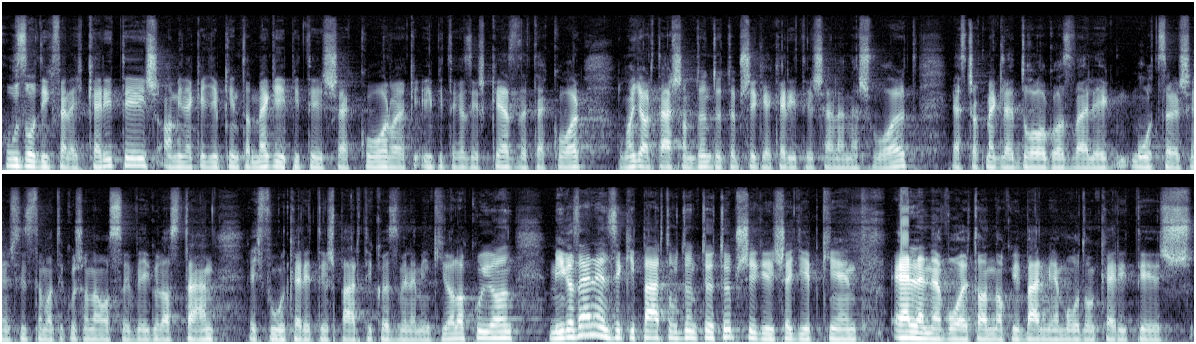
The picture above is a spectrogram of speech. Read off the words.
húzódik fel egy kerítés, aminek egyébként a megépítésekor, vagy építkezés kezdetekor a magyar társadalom döntő többsége kerítés ellenes volt. Ez csak meg lett dolgozva elég módszeresen és szisztematikusan ahhoz, hogy végül aztán egy full kerítés párti közvélemény kialakuljon. Míg az ellenzéki pártok döntő többsége is egyébként ellene volt annak, hogy bármilyen módon kerítés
